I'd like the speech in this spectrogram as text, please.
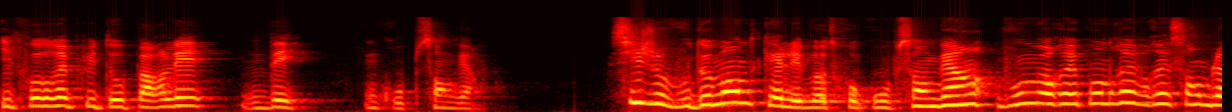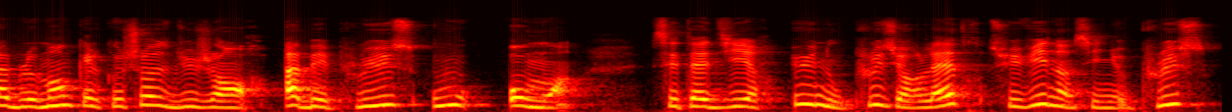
il faudrait plutôt parler des groupes sanguins. Si je vous demande quel est votre groupe sanguin, vous me répondrez vraisemblablement quelque chose du genre AB+, ou au moins, c'est-à-dire une ou plusieurs lettres suivies d'un signe plus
